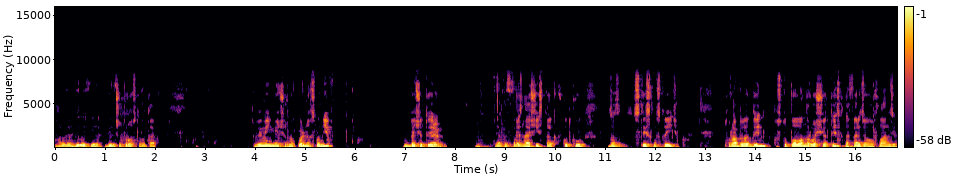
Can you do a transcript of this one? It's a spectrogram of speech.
але в білих є більше простору. Так. Вимінює чорнопольних слонів. b4. Якось ферзь на 6 так, в кутку стисло стоїть. Тура b1. Поступово нарощує тиск на ферзовому фланзі.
